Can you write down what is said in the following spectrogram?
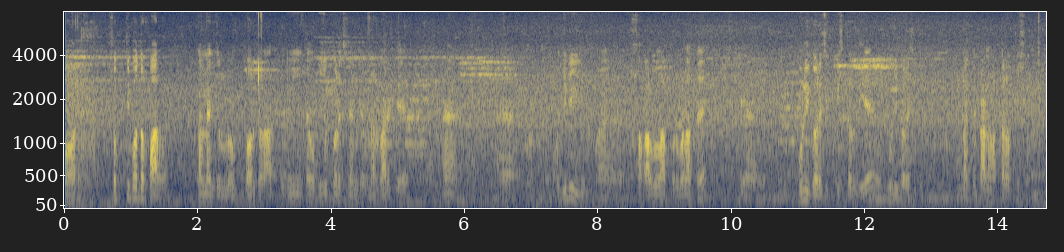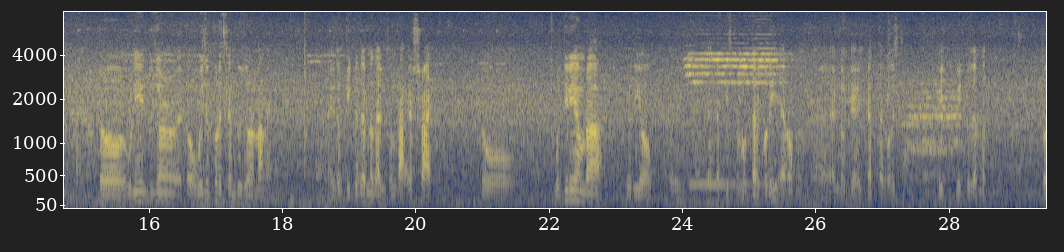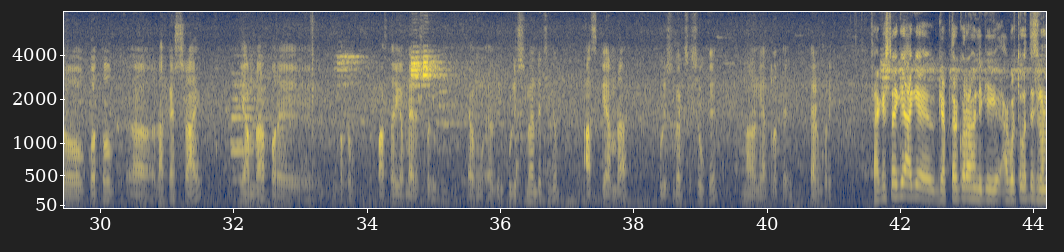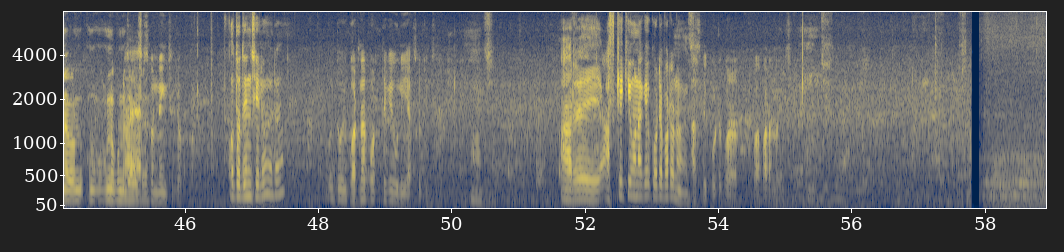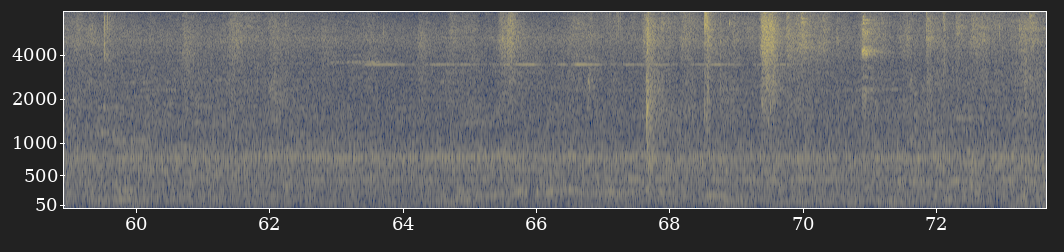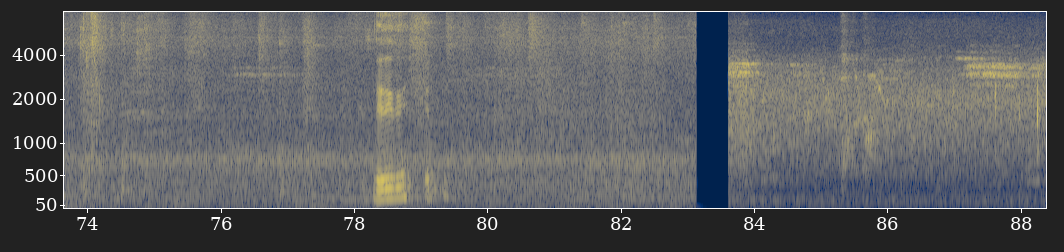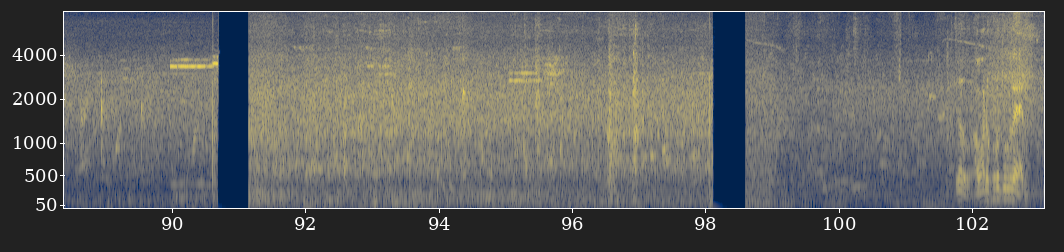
পর শক্তিপদ পাল নামে একজন লোক বরজরাত উনি এটা অভিযোগ করেছিলেন যে ওনার বাড়িতে হ্যাঁ আহ, সকালবেলা ভোরবেলাতে গুলি করেছে পিস্তল দিয়ে গুলি করেছিল ওনাকে প্রাণ হত্যার উদ্দেশ্যে। তো উনি দুজন একটা অভিযোগ করেছিলেন দুজনের নামে। একজন পিকু দেবনাথ একজন রাকেশ রায়। তো ওই দিনই আমরা যদিও ওই একটা পিস্তল উদ্ধার করি এবং একজনকে গ্রেপ্তার করেছিলাম পি- পিন্টু দেবনাথ তো গত রাকেশ রায়কে আমরা পরে গত পাঁচ তারিখ আমরা অ্যারেস্ট করি এবং একদিন পুলিশ রিমান্ডে ছিল। আজকে আমরা পুলিশ রিমান্ড শেষে ওকে মাননীয় আদালতে প্রেরণ করি। রাকেশ রায়কে আগে গ্রেপ্তার করা হয়নি কি আগরতলাতে ছিল না এবং অন্য কোনো জায়গায় ছিল? কতদিন ছিল এটা? ওই তো ওই ঘটনার পর থেকে উনি অ্যাবসকন্ডিং ছিল আচ্ছা। আর আজকে কি ওনাকে কোর্টে পাঠানো হয়েছে? আজকে কোর্টে পাঠানো হয়েছে। দে দে দে আমার ফটো তুলে দেন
